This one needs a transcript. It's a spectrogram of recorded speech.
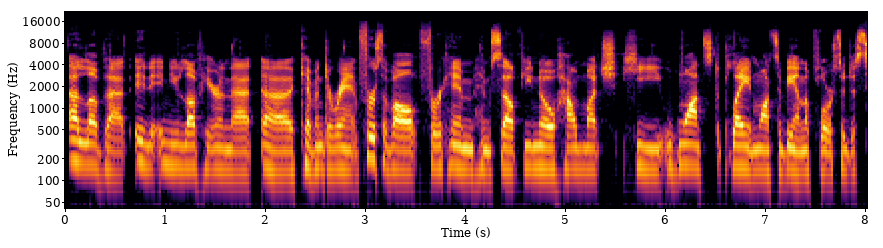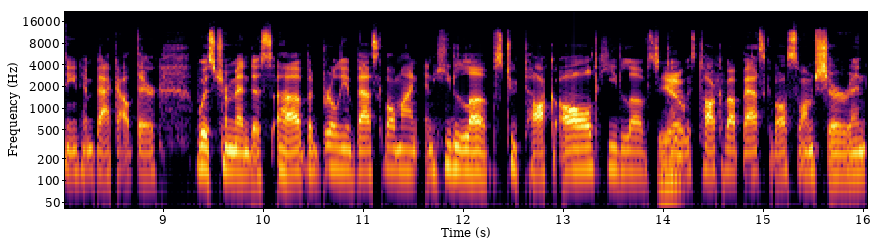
I love that. And, and, you love hearing that, uh, Kevin Durant. First of all, for him himself, you know how much he wants to play and wants to be on the floor. So just seeing him back out there was tremendous. Uh, but brilliant basketball mind. And he loves to talk. All he loves to yep. do is talk about basketball. So I'm sure. And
